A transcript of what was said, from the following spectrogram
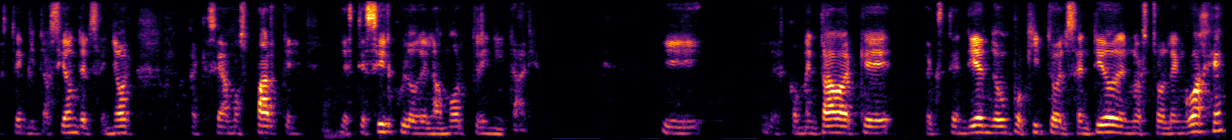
Esta invitación del Señor a que seamos parte de este círculo del amor trinitario. Y les comentaba que extendiendo un poquito el sentido de nuestro lenguaje,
